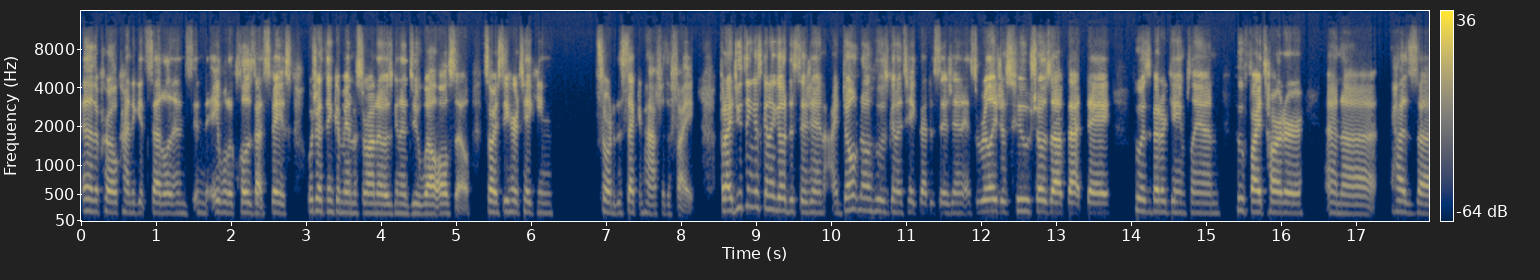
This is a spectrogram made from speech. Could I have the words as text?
And then the pro kind of gets settled and, and able to close that space, which I think Amanda Serrano is going to do well also. So I see her taking sort of the second half of the fight. But I do think it's going to go decision. I don't know who's going to take that decision. It's really just who shows up that day, who has a better game plan, who fights harder, and uh, has uh,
